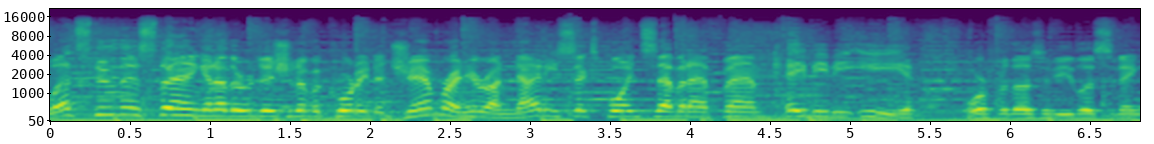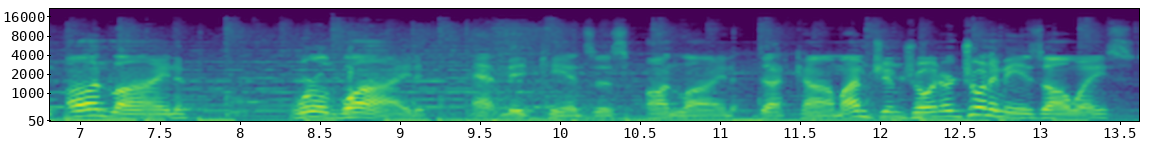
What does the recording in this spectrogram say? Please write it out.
Let's do this thing. Another edition of According to Jim right here on 96.7 FM KBBE, or for those of you listening online, worldwide at midkansasonline.com. I'm Jim Joyner. Joining me as always,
